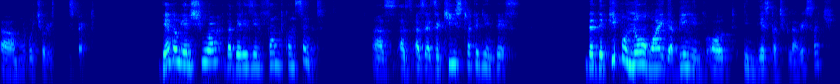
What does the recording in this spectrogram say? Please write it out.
uh, mutual respect. The other, we ensure that there is informed consent as, as, as, as a key strategy in this, that the people know why they're being involved in this particular research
